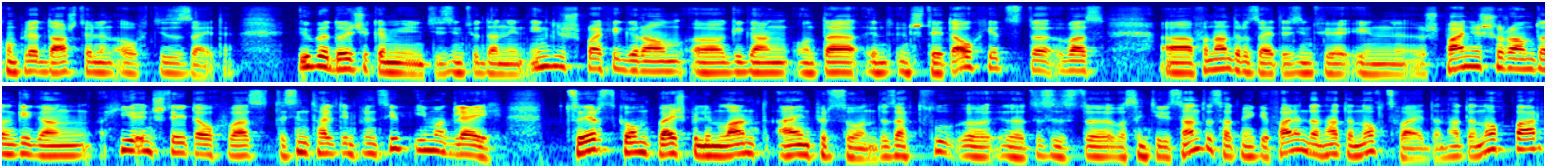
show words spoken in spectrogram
komplett darstellen auf dieser Seite. Über deutsche Community sind wir dann in englischsprachigen Raum gegangen und da entsteht auch jetzt was. von anderer Seite sind wir in spanischen Raum dann gegangen. Hier entsteht auch was. Das sind halt im Prinzip immer gleich. Zuerst kommt Beispiel im Land eine Person, der sagt, äh, das ist äh, was Interessantes, hat mir gefallen, dann hat er noch zwei, dann hat er noch ein paar.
